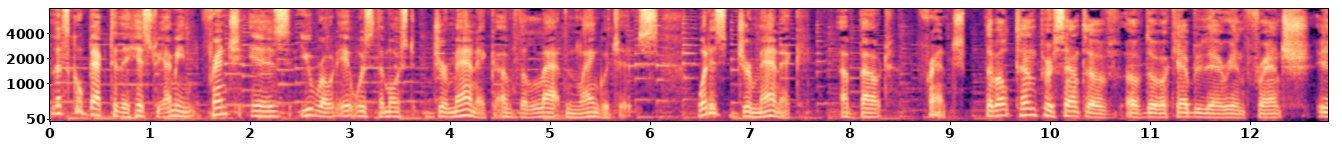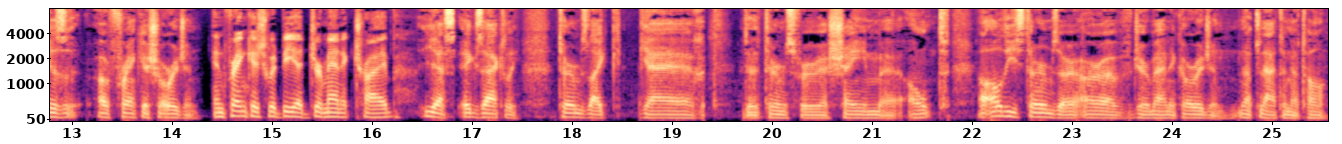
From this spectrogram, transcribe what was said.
Let's go back to the history. I mean, French is, you wrote, it was the most Germanic of the Latin languages. What is Germanic about French? About 10% of, of the vocabulary in French is of Frankish origin. And Frankish would be a Germanic tribe. Yes, exactly. Terms like guerre, the terms for uh, shame, uh, honte, uh, all these terms are, are of Germanic origin, not Latin at all.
